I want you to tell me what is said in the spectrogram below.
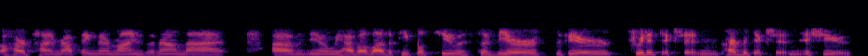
a hard time wrapping their minds around that. Um, you know, we have a lot of people too with severe, severe food addiction, carb addiction issues.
